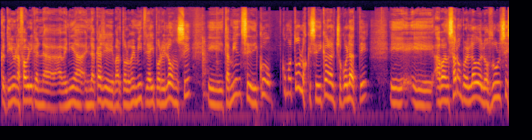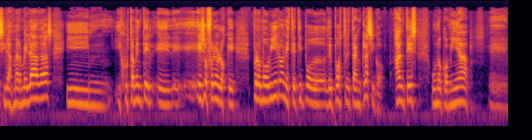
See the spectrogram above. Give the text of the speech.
que tenía una fábrica en la avenida, en la calle Bartolomé Mitre, ahí por el 11, eh, también se dedicó, como todos los que se dedicaban al chocolate, avanzaron por el lado de los dulces y las mermeladas y, justamente ellos fueron los que promovieron este tipo de postre tan clásico. Antes uno comía, eh,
